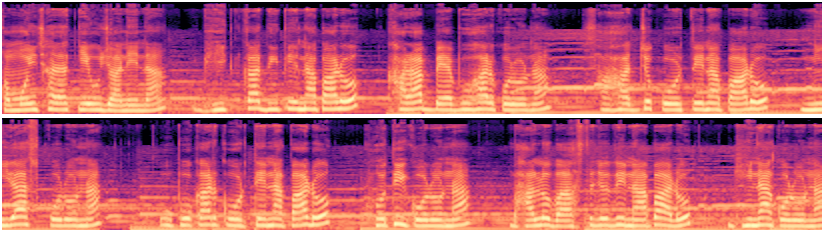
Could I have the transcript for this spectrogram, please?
সময় ছাড়া কেউ জানে না। ভিক্ষা দিতে না পারো, খারাপ ব্যবহার করো না। সাহায্য করতে না পারো, নিরাশ করো না। উপকার করতে না পারো, ক্ষতি করো না। ভালোবাসতে যদি না পারো, ঘৃণা করো না।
